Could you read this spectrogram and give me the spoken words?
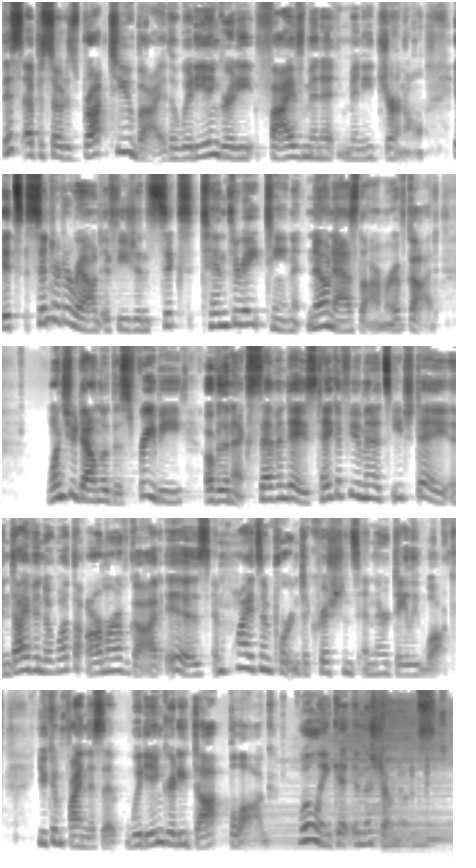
This episode is brought to you by the Witty and Gritty 5 Minute Mini Journal. It's centered around Ephesians 6 10 through 18, known as the Armor of God. Once you download this freebie, over the next seven days, take a few minutes each day and dive into what the armor of God is and why it's important to Christians in their daily walk. You can find this at wittyandgritty.blog. We'll link it in the show notes.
